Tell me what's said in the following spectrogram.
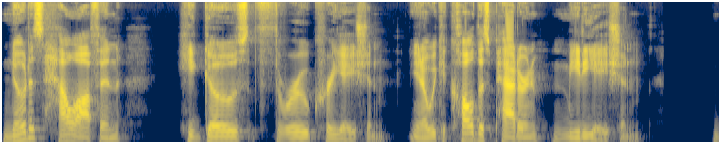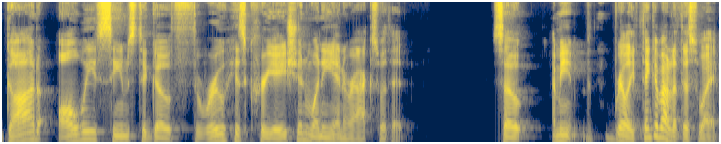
Notice how often he goes through creation. You know, we could call this pattern mediation. God always seems to go through his creation when he interacts with it. So, I mean, really, think about it this way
